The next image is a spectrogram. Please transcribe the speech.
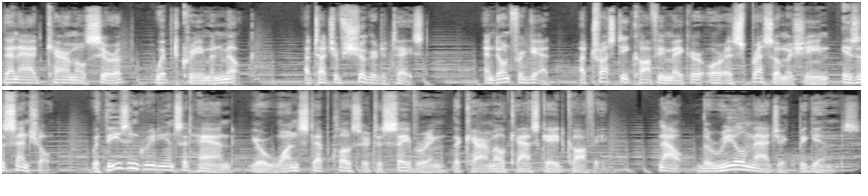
then add caramel syrup, whipped cream and milk. A touch of sugar to taste. And don't forget, a trusty coffee maker or espresso machine is essential. With these ingredients at hand, you're one step closer to savoring the Caramel Cascade coffee. Now, the real magic begins.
